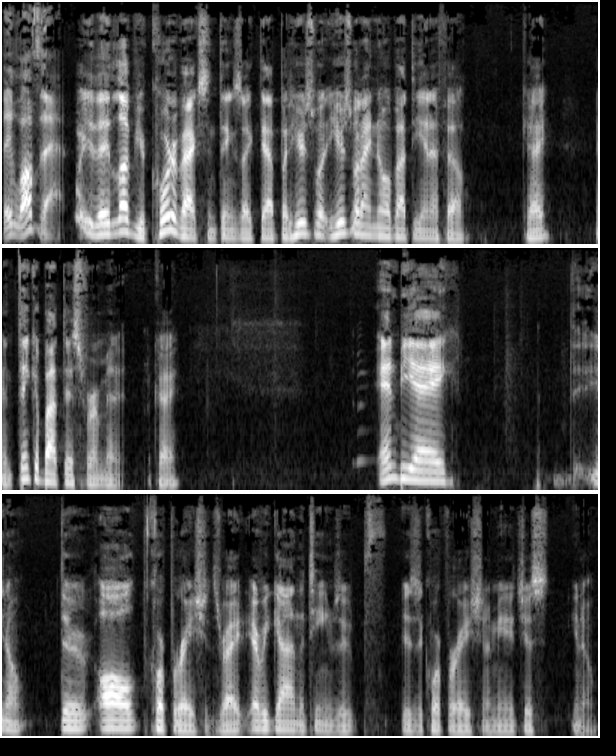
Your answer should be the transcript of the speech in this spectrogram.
they love that. Well, they love your quarterbacks and things like that. But here's what here's what I know about the NFL. Okay, and think about this for a minute. Okay, NBA, you know, they're all corporations, right? Every guy on the teams is a, is a corporation. I mean, it just you know,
